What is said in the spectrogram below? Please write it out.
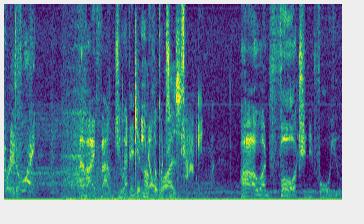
brutal. Have I found you at an Give 'em up the inopportune wise. time? How unfortunate for you.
